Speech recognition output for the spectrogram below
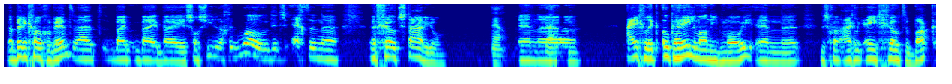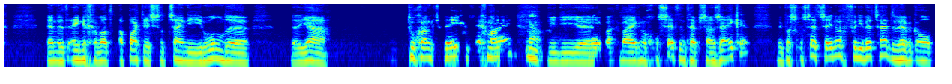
daar ben ik gewoon gewend. Uit, bij, bij, bij San Siro dacht ik, wow, dit is echt een, een groot stadion. Ja. En... Ja eigenlijk ook helemaal niet mooi. En uh, dus gewoon eigenlijk één grote bak. En het enige wat apart is, dat zijn die ronde, uh, ja, toegangswegen, zeg maar. Ja. Die, die, uh, waar, waar, ik nog ontzettend heb staan zeiken. Ik was ontzettend zenuwachtig voor die wedstrijd. Dus heb ik al,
